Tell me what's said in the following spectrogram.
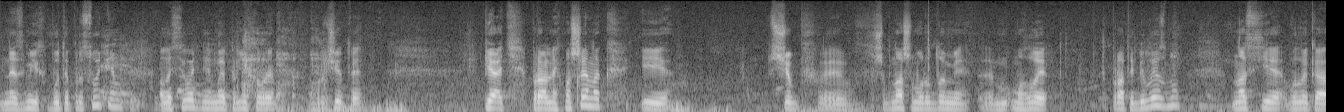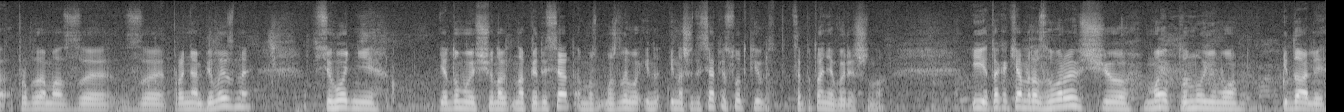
не зміг бути присутнім. Але сьогодні ми приїхали вручити 5 пральних машинок і щоб, е, щоб в нашому роддомі е, могли прати білизну. У нас є велика проблема з, з пранням білизни. Сьогодні я думаю, що на, на 50, а можливо і на, і на 60% це питання вирішено. І так як я не раз говорив, що ми плануємо і далі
